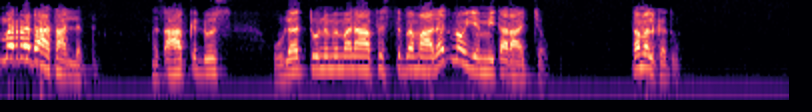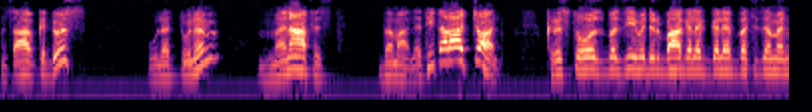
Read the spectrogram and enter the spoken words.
መረዳት አለብን። መጽሐፍ ቅዱስ ሁለቱንም መናፍስት በማለት ነው የሚጠራቸው። ተመልከቱ። መጽሐፍ ቅዱስ ሁለቱንም መናፍስት በማለት ይጠራቸዋል። ክርስቶስ በዚህ ምድር ባገለገለበት ዘመን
